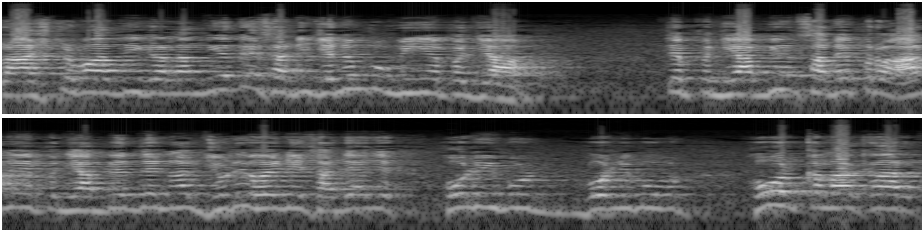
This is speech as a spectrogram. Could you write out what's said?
ਰਾਸ਼ਟਰਵਾਦ ਦੀ ਗੱਲ ਆਉਂਦੀ ਹੈ ਤੇ ਸਾਡੀ ਜਨਮ ਭੂਮੀ ਹੈ ਪੰਜਾਬ। ਤੇ ਪੰਜਾਬੀਅਤ ਸਾਡੇ ਭਰਾ ਨੇ ਪੰਜਾਬੀਅਤ ਦੇ ਨਾਲ ਜੁੜੇ ਹੋਏ ਨੇ ਸਾਡੇ ਅੱਜ ਹਾਲੀਵੁੱਡ ਬਾਲੀਵੁੱਡ ਹੋਰ ਕਲਾਕਾਰ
